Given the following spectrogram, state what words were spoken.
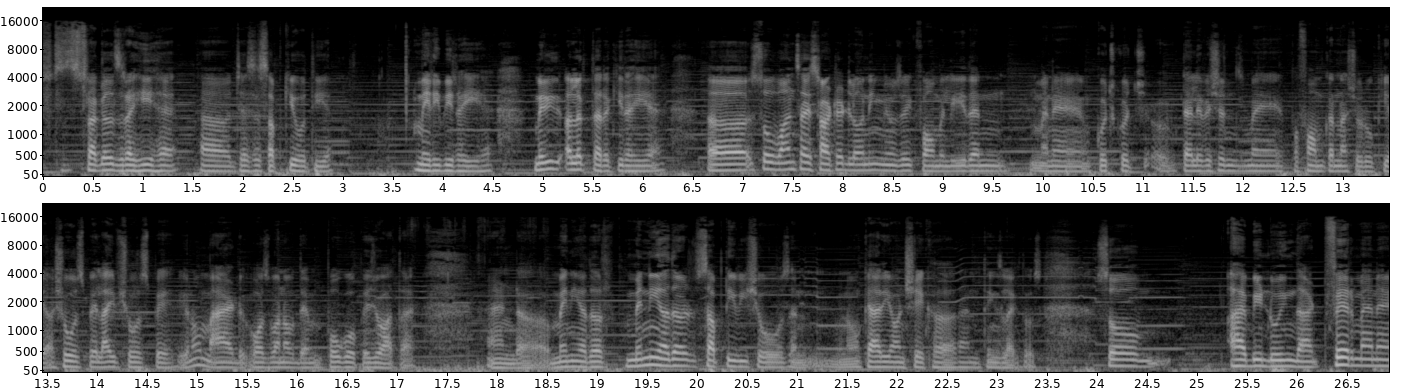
struggles रही है uh, जैसे सबकी होती है मेरी भी रही है मेरी अलग तरह की रही है। So once I started learning music formally then मैंने कुछ कुछ टेलीविज़न में परफॉर्म करना शुरू किया शोज़ पे लाइव शोज़ पे you know MAD was one of them Pogo पे जो आता है। And many other many other SAB T V shows and you know carry on Shekhar and things like those so I have been doing that फिर मैंने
